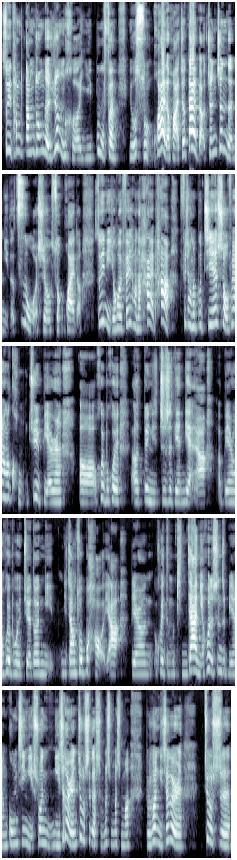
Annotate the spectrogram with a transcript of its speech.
所以他们当中的任何一部分有损坏的话，就代表真正的你的自我是有损坏的，所以你就会非常的害怕，非常的不接受，非常的恐惧别人，呃，会不会呃对你指指点点呀？别人会不会觉得你你这样做不好呀？别人会怎么评价你？或者甚至别人攻击你说你这个人就是个什么什么什么？比如说你这个人就是。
